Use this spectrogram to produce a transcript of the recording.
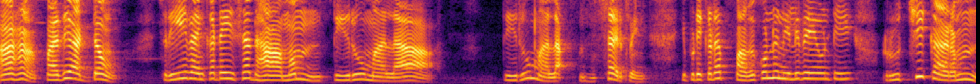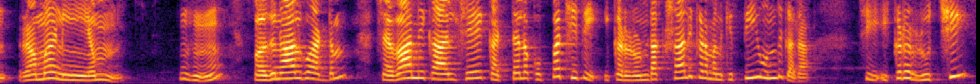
ఆహా పది అడ్డం. శ్రీ వెంకటేశ ధామం తిరుమల. తిరుమల. సరిపోయింది. ఇప్పుడు ఇక్కడ పదకొండు నిలువేమిటి రుచికరం రమణీయం. పద్నాలుగు అడ్డం. శవాన్ని కాల్చే కట్టెల కుప్ప చితి. ఇక్కడ రెండు అక్షరాలు ఇక్కడ మనకి తీ ఉంది కదా. చి ఇక్కడ రుచి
